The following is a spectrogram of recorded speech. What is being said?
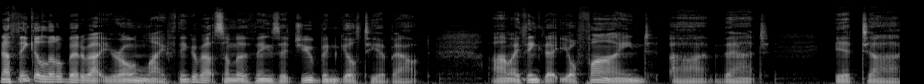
Now, think a little bit about your own life. Think about some of the things that you've been guilty about. Um, I think that you'll find uh, that it uh,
